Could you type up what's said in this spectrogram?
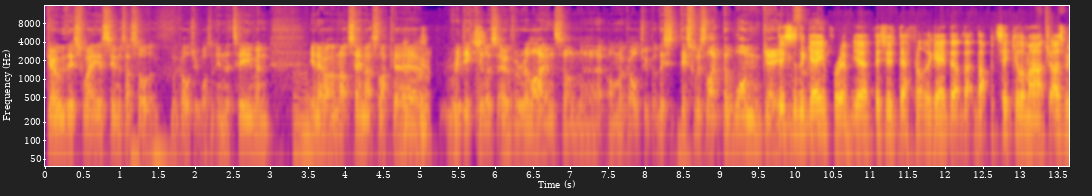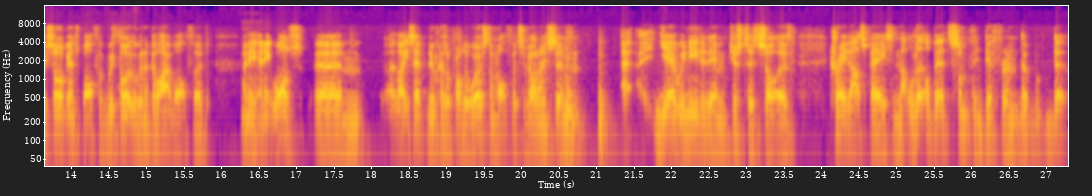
go this way as soon as I saw that McGoldrick wasn't in the team, and Mm. you know I'm not saying that's like a ridiculous over reliance on uh, on McGoldrick, but this this was like the one game. This is the me. game for him. Yeah, this is definitely the game. That that, that particular match, as we saw against Watford, we thought it was going to be like Watford, and it, and it was. Um, like you said, Newcastle probably worse than Watford to be honest. And uh, yeah, we needed him just to sort of create that space and that little bit of something different that that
